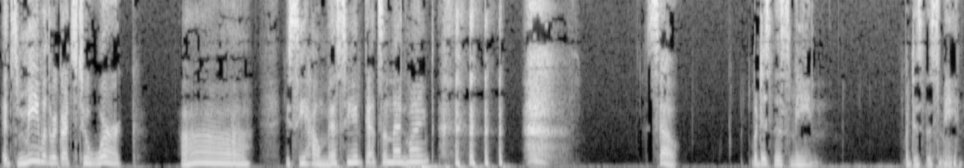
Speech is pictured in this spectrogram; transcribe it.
It's me with regards to work. Ah, you see how messy it gets in that mind? so, what does this mean? What does this mean?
